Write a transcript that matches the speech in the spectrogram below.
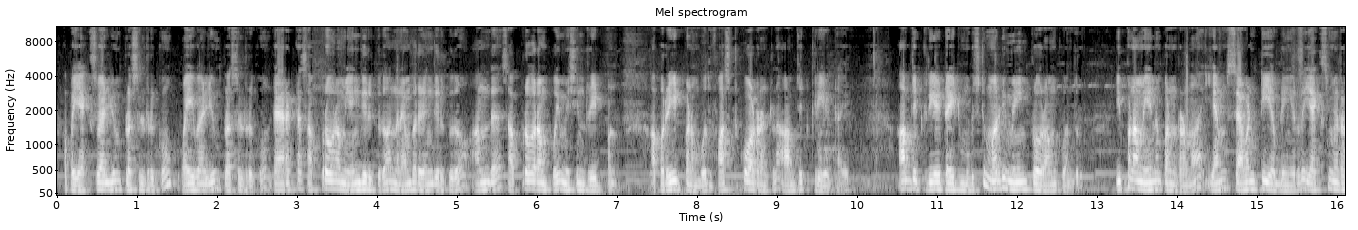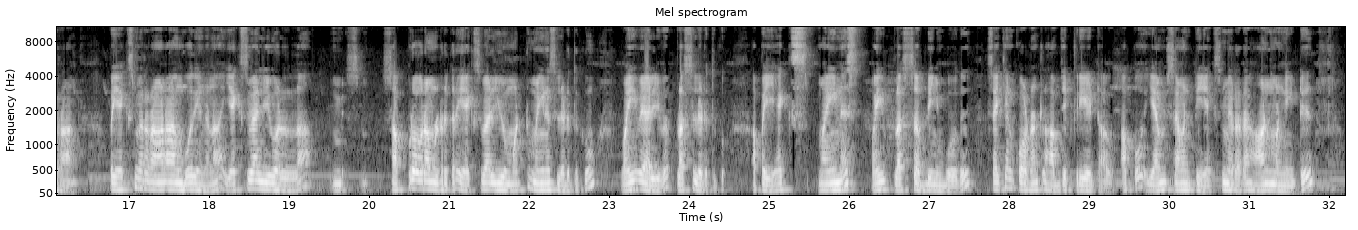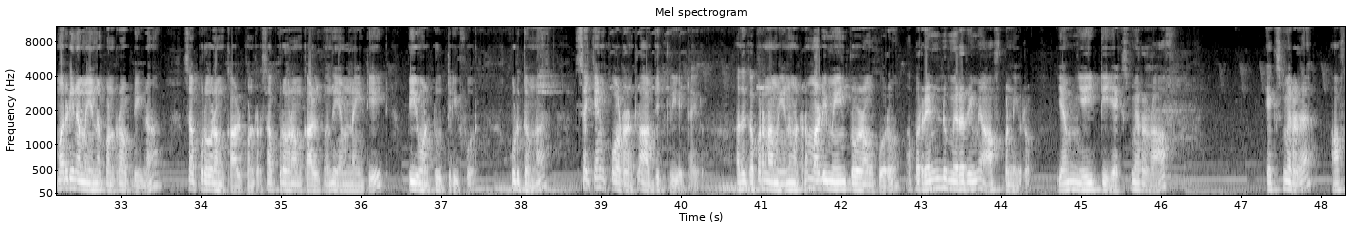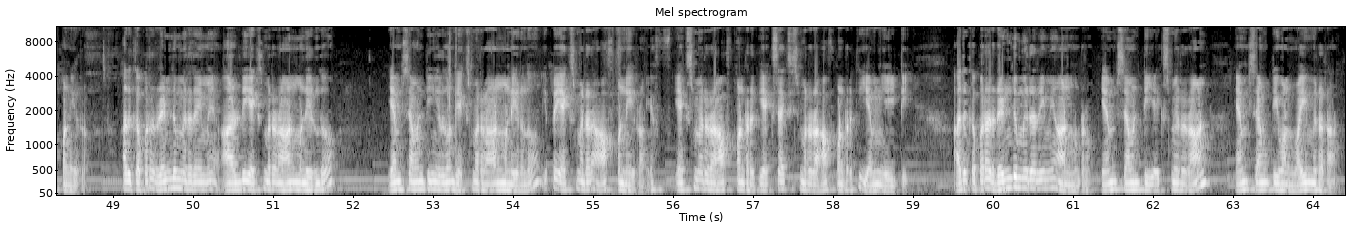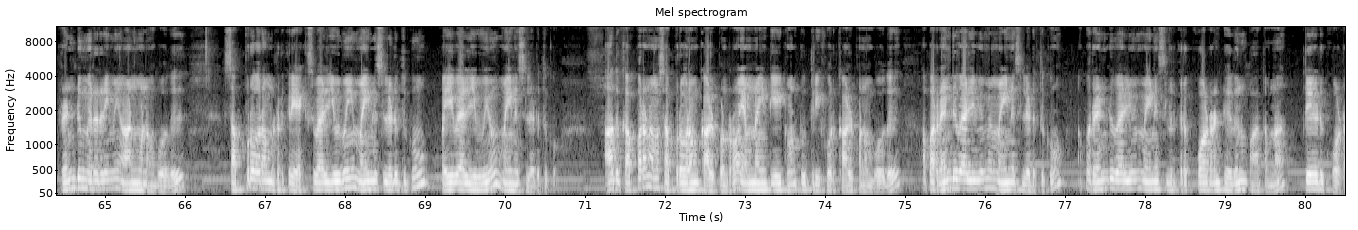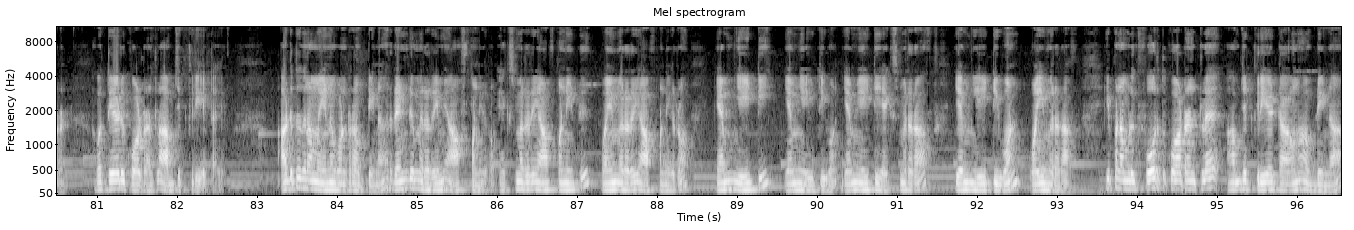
அப்போ எக்ஸ் வேல்யூம் ப்ளஸில் இருக்கும் ஒய் வேல்யூம் ப்ளஸில் இருக்கும். டேரெக்டாக சப் ப்ரோக்ராம் எங்கே இருக்குதோ அந்த நம்பர் எங்கே இருக்குதோ அந்த சப் ப்ரோக்ராம் போய் மிஷின் ரீட் பண்ணும். அப்போ ரீட் பண்ணும்போது ஃபஸ்ட் குவாட்ரண்ட்டில் ஆப்ஜெக்ட் கிரியேட் ஆயிடும் ஆப்ஜெக்ட் கிரியேட் ஆகிட்டு முடிச்சுட்டு மறுபடியும் மெயின் ப்ரோக்ராமுக்கு வந்துடும் இப்போ நம்ம என்ன பண்ணுறோம்னா எம் செவன்ட்டி அப்படிங்கிறது எக்ஸ் மிரர் ஆன் இப்போ எக்ஸ் மிரர் ஆன் ஆகும்போது என்னென்னா எக்ஸ் வேல்யூவெல்லாம் சப் ப்ரோக்ராமில் இருக்கிற எக்ஸ் வேல்யூ மட்டும் மைனஸில் எடுத்துக்கும் ஒய் வேல்யூவை ப்ளஸில் எடுத்துக்கும். அப்போ எக்ஸ் மைனஸ் ஒய் ப்ளஸ் அப்படிங்கும்போது செகண்ட் குவாட்ரண்ட்டில் ஆப்ஜெக்ட் க்ரியேட் ஆகும். அப்போது எம் செவன்ட்டி எக்ஸ் மிரரை ஆன் பண்ணிவிட்டு மறுபடியும் நம்ம என்ன பண்ணுறோம் அப்படின்னா சப் ப்ரோக்ராம் கால் பண்ணுறோம் சப் ப்ரோக்ராம் காலுக்கு வந்து M ninety eight P one two three four கொடுத்தோம்னா செகண்ட் குவாட்ரண்ட்டில் ஆப்ஜெக்ட் க்ரியேட் ஆயிரும். அதுக்கப்புறம் நம்ம என்ன பண்ணுறோம் மறுபடியும் மெயின் ப்ரோக்ராமுக்கு வரும். அப்போ ரெண்டு மிரரையுமே ஆஃப் பண்ணிடுறோம். M eighty X mirror off X மிரரை off பண்ணிடுறோம். அதுக்கப்புறம் ரெண்டு மிரரையுமே ஆல்ரெடி எக்ஸ் மிரர் ஆன் பண்ணியிருந்தோம். எம் செவன்ட்டிங்கிறது வந்து எக்ஸ் மிரர் ஆன் பண்ணியிருந்தோம். இப்போ எக்ஸ் மிரரை ஆஃப் பண்ணிடுறோம். எஃப் எக்ஸ் மிரர் ஆஃப் பண்ணுறதுக்கு எக்ஸ் ஆக்சிஸ் மிரர் ஆஃப் பண்ணுறதுக்கு எம் எயிட்டி அதுக்கப்புறம் ரெண்டு மிரரையுமே ஆன் பண்ணுறோம் M seventy X mirror on M seventy one Y mirror on ரெண்டு மிரரையுமே ஆன் பண்ணும்போது சப் ப்ரோக்ராமில் இருக்கிற எக்ஸ் வேல்யூவையும் மைனஸில் எடுத்துக்கும் ஒய் வேல்யூவையும் மைனஸில் எடுத்துக்கும். அதுக்கப்புறம் நம்ம சப் ப்ரோக்ராம் கால் பண்ணுறோம் M ninety eight one two three four call பண்ணும்போது அப்போ ரெண்டு வேல்யூவுமே மைனஸில் எடுத்துக்கும். அப்போ ரெண்டு வேல்யூமே மைனஸில் இருக்கிற குவாட்ரண்ட் எதுன்னு பார்த்தோம்னா தேர்டு குவாட்ரண்ட் அப்போ தேர்டு குவாட்ரண்ட்டில் ஆப்ஜெக்ட் கிரியேட் ஆகிடும் அடுத்தது நம்ம என்ன பண்ணுறோம் அப்படின்னா ரெண்டு மிரரையுமே ஆஃப் பண்ணிடுறோம். எக்ஸ் மிரரையும் ஆஃப் பண்ணிவிட்டு ஒய் மிரரையும் ஆஃப் பண்ணிடுறோம். M eighty M eighty one M eighty X mirror off M eighty one Y mirror off இப்போ நம்மளுக்கு ஃபோர்த் குவாட்ரண்ட்டில் ஆப்ஜெக்ட் கிரியேட் ஆகணும் அப்படின்னா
